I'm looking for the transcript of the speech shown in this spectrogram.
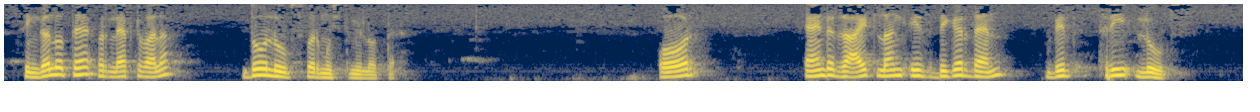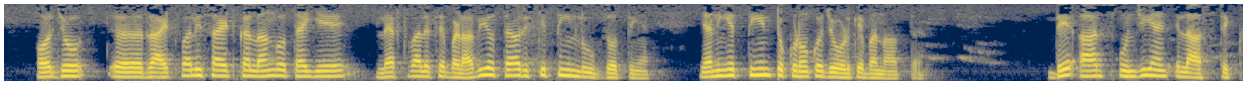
सिंगल होता है और लेफ़्ट वाला दो लूप्स पर मुश्तमिल होता है। और and right lung is bigger than with three lobes और जो राइट वाली साइड का लंग होता है, ये लेफ़्ट वाले से बड़ा भी होता है और इसकी तीन लूब्स होती हैं। यानी ये तीन टुकड़ों को जोड़ के बना होता है। They are spongy and elastic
